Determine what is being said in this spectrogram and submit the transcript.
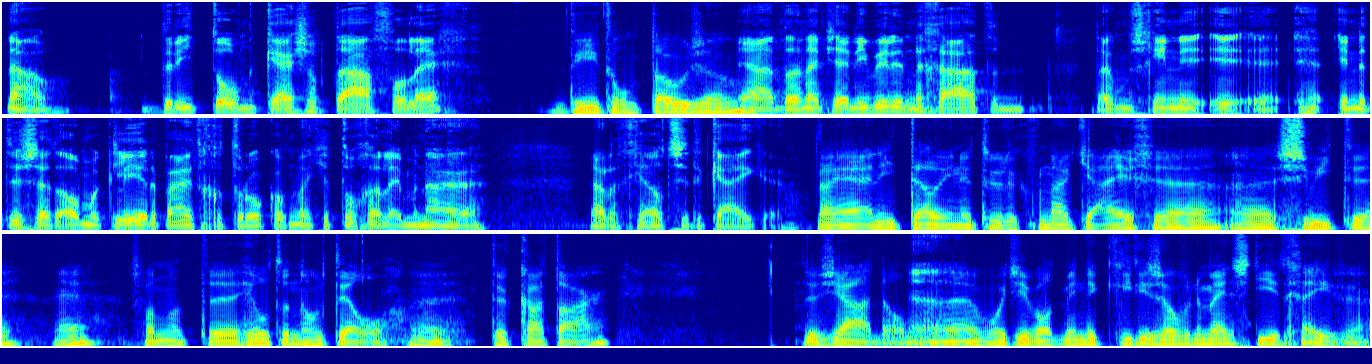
nou, drie ton cash op tafel leg, Drie ton tozo. ja, dan heb jij niet meer in de gaten dat ik misschien in, de tussentijd al mijn kleren heb uitgetrokken. Omdat je toch alleen maar naar, naar dat geld zit te kijken. Nou ja, en die tel je natuurlijk vanuit je eigen eh suite hè, van het eh, Hilton Hotel eh, te Qatar. Dus ja, dan Ja. word je wat minder kritisch over de mensen die het geven.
